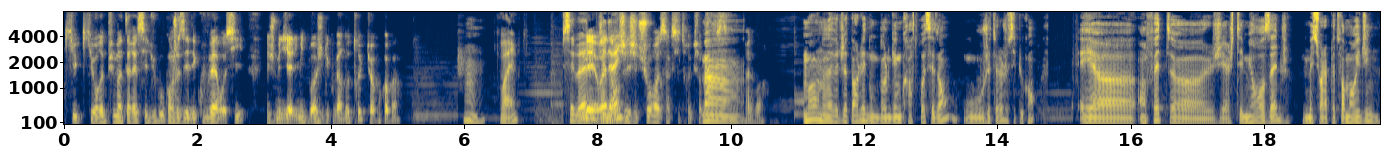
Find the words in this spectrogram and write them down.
qui, qui auraient pu m'intéresser du coup quand je les ai découverts aussi. Et je me dis à la limite, bah, j'ai découvert d'autres trucs, tu vois, pourquoi pas. Hmm. Ouais. Seven, mais ouais, Jedi non, j'ai toujours 5-6 trucs sur Ben, ma liste, euh, rien à voir. Moi, on en avait déjà parlé donc dans le Gamecraft précédent où j'étais là, je sais plus quand. Et euh, en fait, euh, j'ai acheté Mirror's Edge, mais sur la plateforme Origin.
